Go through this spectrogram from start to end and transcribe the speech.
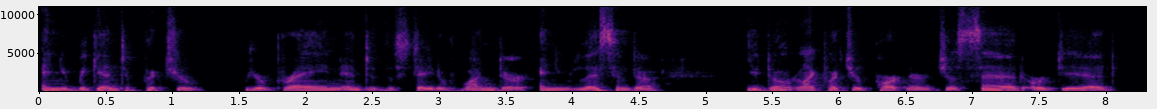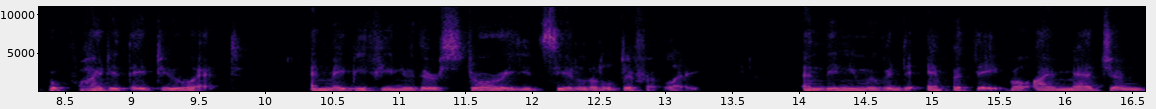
And you begin to put your your brain into the state of wonder and you listen to you don't like what your partner just said or did but why did they do it? And maybe if you knew their story you'd see it a little differently. And then you move into empathy. Well i imagine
